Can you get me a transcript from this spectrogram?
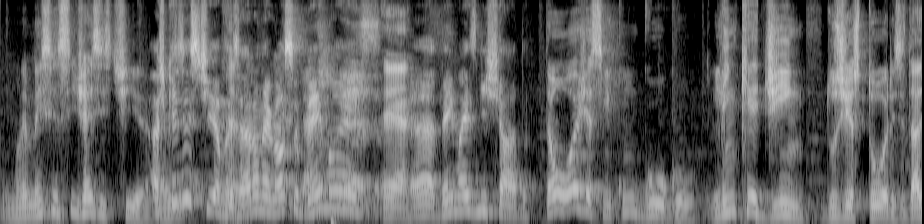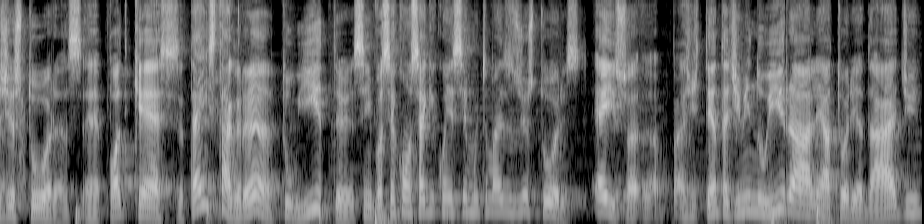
não lembro nem se, se já existia. Acho que mas- existia, mas era um negócio bem mais. É. É, bem mais nichado. Então hoje, assim, com o Google, LinkedIn dos gestores e das gestoras, é, podcasts, até Instagram, Twitter, assim, você consegue conhecer muito mais os gestores. É isso, a, a- a gente tenta diminuir a aleatoriedade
